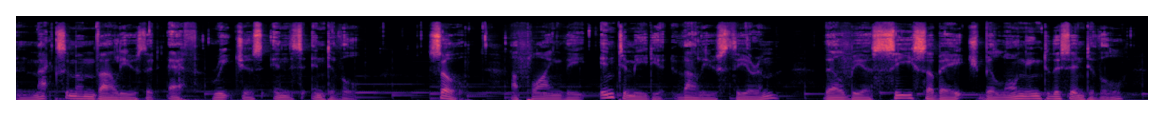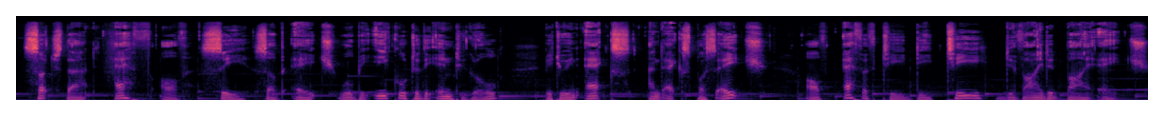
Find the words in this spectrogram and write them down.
and maximum values that f reaches in this interval. So, applying the intermediate values theorem, there'll be a c sub h belonging to this interval such that f of c sub h will be equal to the integral between x and x plus h of f of t dt divided by h.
